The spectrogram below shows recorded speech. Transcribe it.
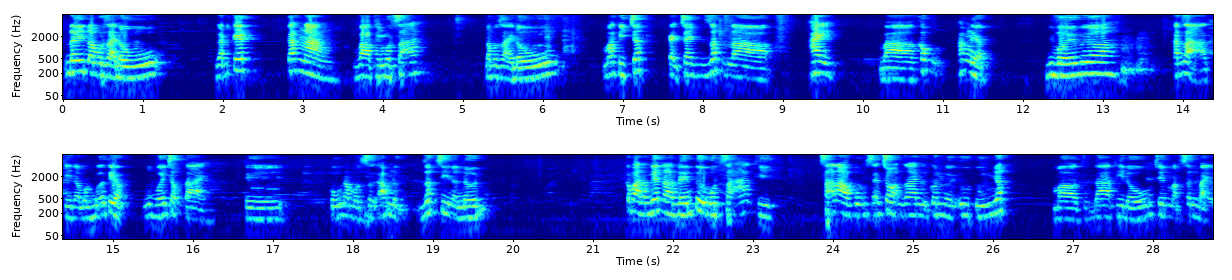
Đây là một giải đấu gắn kết các nàng vào thành một xã. Là một giải đấu mang tính chất cạnh tranh rất là hay và không khắc nghiệt. Nhưng với ờ, khán giả thì là một bữa tiệc, nhưng với trọng tài thì cũng là một sự áp lực rất chi là lớn. Các bạn đã biết là đến từ một xã thì xã nào cũng sẽ chọn ra những con người ưu tú nhất mà chúng ta thi đấu trên mặt sân bảy,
